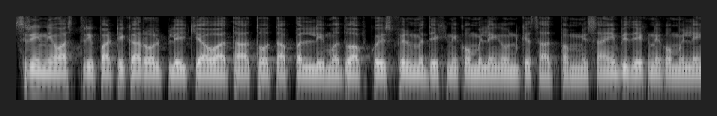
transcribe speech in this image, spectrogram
श्रीनिवास त्रिपाठी का रोल प्ले किया हुआ था। तोतापल्ली मधु, आपको इस फ़िल्म में देखने को मिलेंगे, उनके साथ पम्मी साई भी देखने को मिलेंगे।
